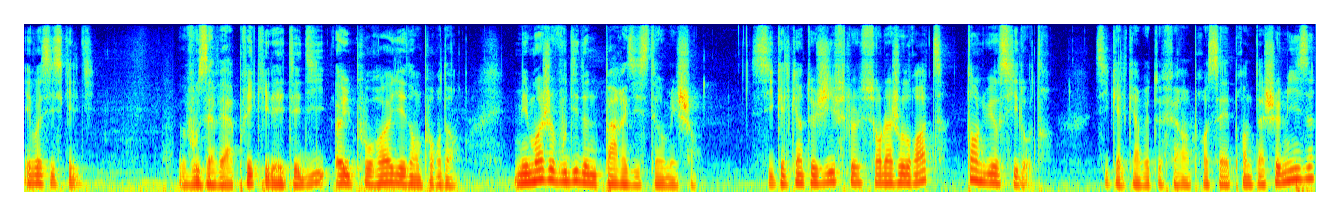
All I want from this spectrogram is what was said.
et voici ce qu'il dit. Vous avez appris qu'il a été dit œil pour œil et dent pour dent. Mais moi je vous dis de ne pas résister aux méchants. Si quelqu'un te gifle sur la joue droite, tends lui aussi l'autre. Si quelqu'un veut te faire un procès et prendre ta chemise,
